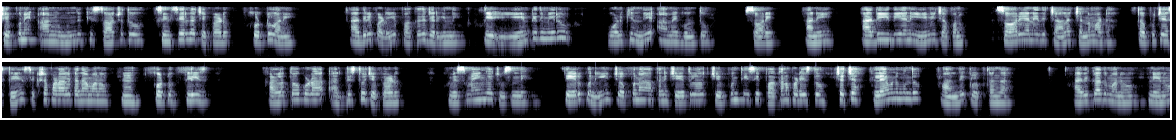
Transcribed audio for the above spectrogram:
చెప్పుని ఆమె ముందుకి సాచుతూ సిన్సియర్గా చెప్పాడు. కొట్టు అని అదిరిపడి పక్కకు జరిగింది. ఏంటిది మీరు? వణికింది ఆమె గొంతు. సారీ అని అది ఇది అని ఏమీ చెప్పను. సారీ అనేది చాలా చిన్న మాట తప్పు చేస్తే శిక్ష పడాలి కదా మనం. కొట్టు ప్లీజ్. కళ్ళతో కూడా అర్థిస్తూ చెప్పాడు. విస్మయంగా చూసింది. తేరుకుని చెప్పున అతని చేతిలో చెప్పును తీసి పక్కన పడేస్తూ చచ్చ లేవండి ముందు అంది క్లుప్తంగా. అది కాదు మనం నేను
